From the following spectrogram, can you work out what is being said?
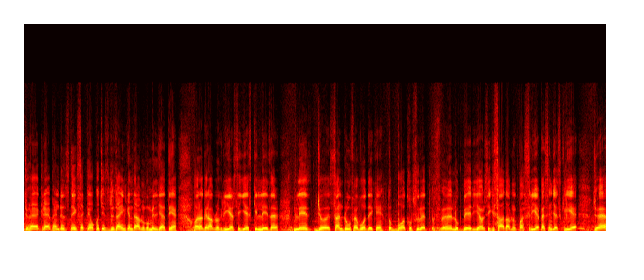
जो है ग्रैब हैंडल्स देख सकते हैं कुछ इस डिज़ाइन के अंदर आप लोग को मिल जाते हैं। और अगर आप लोग रियर से ये इसकी लेज़र ब्लेज जो सन रूफ है वो देखें तो बहुत खूबसूरत लुक दे रही है और इसी के साथ आप लोग पास रियर पैसेंजर्स के लिए जो है,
